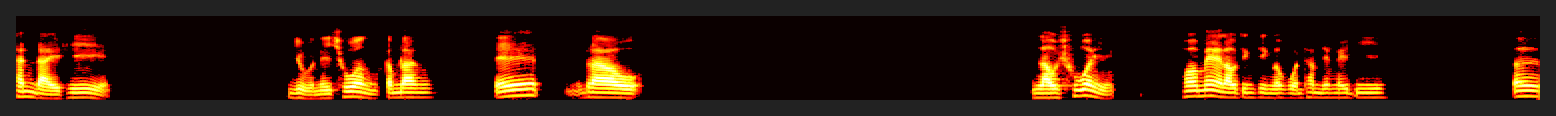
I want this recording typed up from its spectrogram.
ท่านใดที่อยู่ในช่วงกำลัง เอ๊ะเรา เราช่วย พ่อแม่เราจริง ๆ เราควรทำยังไงดี เออ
